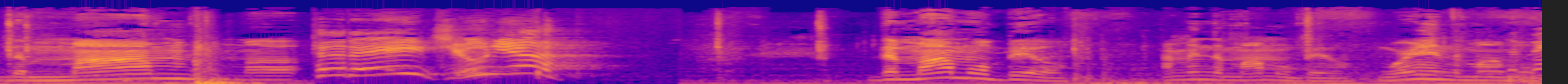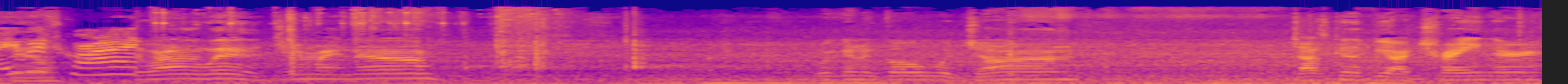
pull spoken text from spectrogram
the mom, uh, Today, Junior. The mommobile. I'm in the mommobile. We're in the mommobile. baby's crying. We're on the way to the gym right now. We're gonna go with John. John's gonna be our trainer.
